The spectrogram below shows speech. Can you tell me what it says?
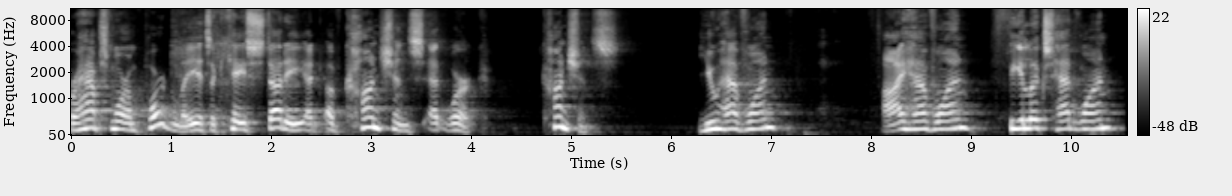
Perhaps more importantly, it's a case study at, of conscience at work. Conscience. You have one. I have one. Felix had one.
